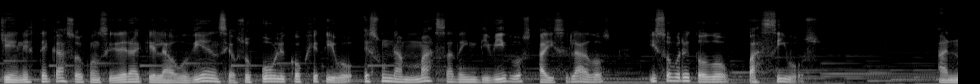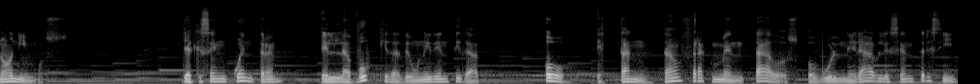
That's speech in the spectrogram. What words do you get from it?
que en este caso considera que la audiencia o su público objetivo es una masa de individuos aislados y sobre todo pasivos, anónimos, ya que se encuentran en la búsqueda de una identidad o están tan fragmentados o vulnerables entre sí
